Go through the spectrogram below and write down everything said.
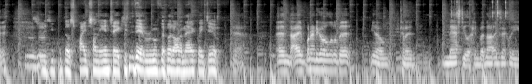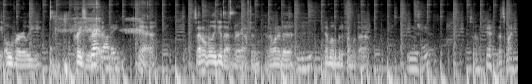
As soon as you put those pipes on the intake, they removed the hood automatically too. Yeah. And I wanted to go a little bit, you know, kind of nasty looking, but not exactly overly crazy with Rat. Roddy. Yeah. So I don't really do that very often, and I wanted to have a little bit of fun with that. Okay. So yeah, that's mine.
